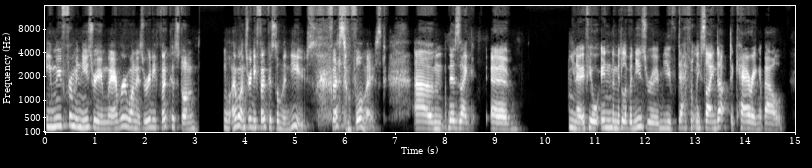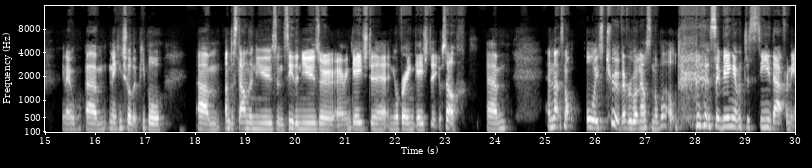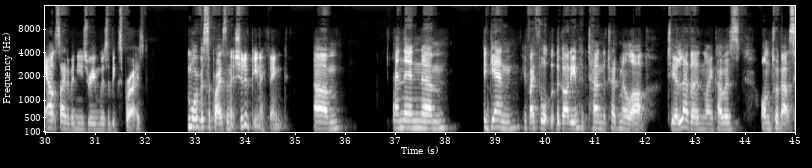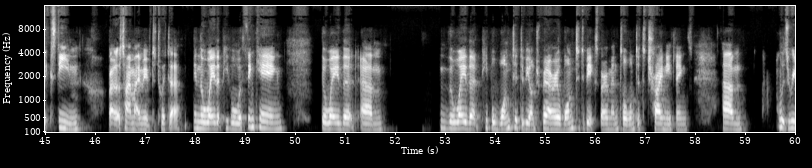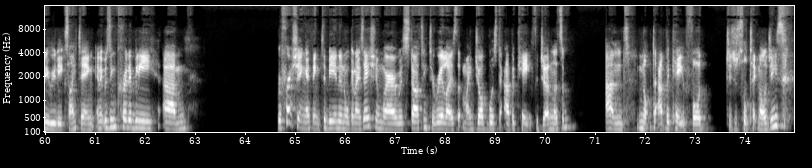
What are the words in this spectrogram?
you move from a newsroom where everyone is really focused on, well, everyone's really focused on the news first and foremost. Um, there's like, um, you know, if you're in the middle of a newsroom, you've definitely signed up to caring about, you know, um, making sure that people um, understand the news and see the news or are engaged in it, and you're very engaged in it yourself. Um, and that's not always true of everyone else in the world. so being able to see that from the outside of a newsroom was a big surprise. More of a surprise than it should have been, I think. Um, and then um, again, if I thought that the Guardian had turned the treadmill up to 11, like I was on to about 16 by the time I moved to Twitter, in the way that people were thinking, the way that um, the way that people wanted to be entrepreneurial, wanted to be experimental, wanted to try new things um, was really, really exciting. And it was incredibly um, refreshing, I think, to be in an organization where I was starting to realize that my job was to advocate for journalism and not to advocate for digital technologies.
